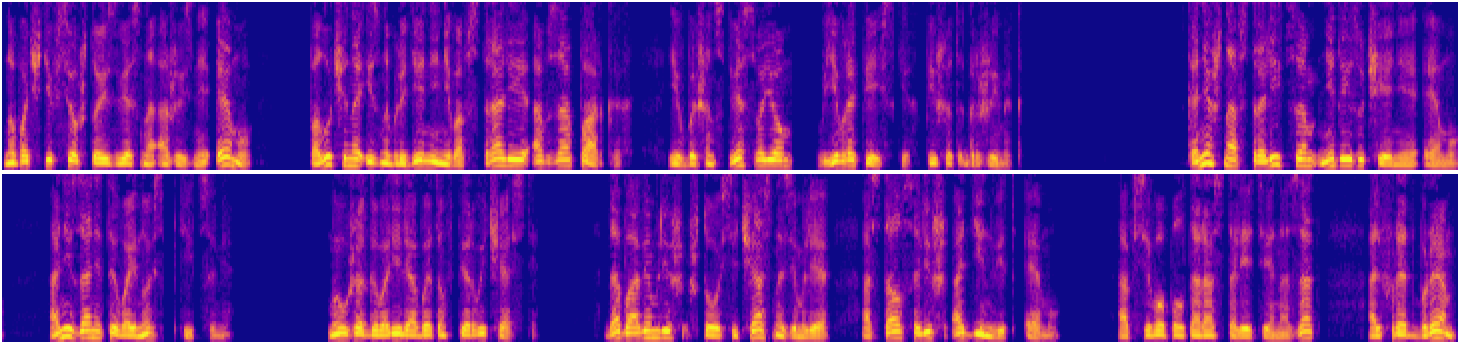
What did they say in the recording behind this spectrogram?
но почти все, что известно о жизни Эму, получено из наблюдений не в Австралии, а в зоопарках, и в большинстве своем в европейских, пишет Гржимик. Конечно, австралийцам не до изучения Эму, они заняты войной с птицами. Мы уже говорили об этом в первой части. Добавим лишь, что сейчас на Земле остался лишь один вид Эму, а всего полтора столетия назад Альфред Брэм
